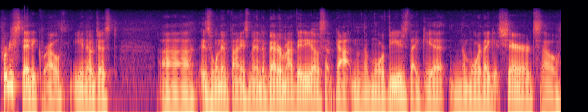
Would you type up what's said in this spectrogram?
pretty steady growth you know just uh, is one of them things, man. The better my videos have gotten, the more views they get, the more they get shared. So,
